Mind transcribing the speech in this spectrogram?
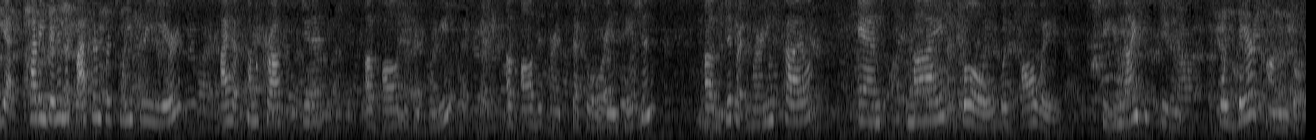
Yes, having been in the classroom for 23 years, I have come across students of all different beliefs, of all different sexual orientations, of different learning styles, and my goal was always to unite the students for their common goal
